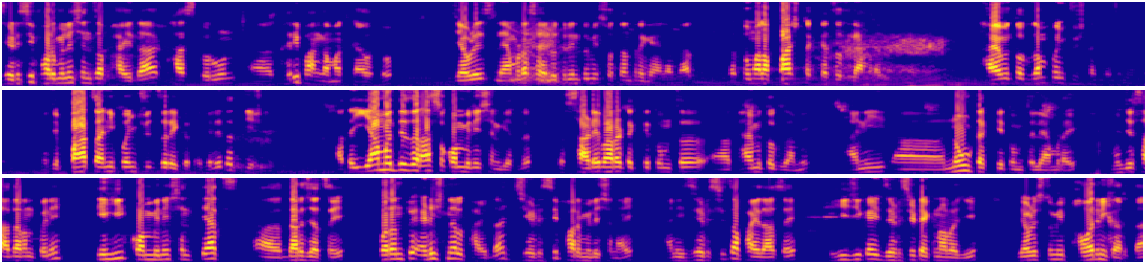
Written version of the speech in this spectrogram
झेडसी फॉर्म्युलेशनचा फायदा खास करून खरीप हंगामात काय होतो? ज्यावेळेस लॅमडा सायलोत्रिन तुम्ही स्वतंत्र घ्यायला जाल तर तुम्हाला पाच टक्क्याचाच लॅम्बडा थायमिथोक्झाम पंचवीस टक्क्याचं मिळतं. म्हणजे पाच आणि पंचवीस जर एकत्र केले तर तीस टक्के. आता यामध्ये जर असं कॉम्बिनेशन घेतलं तर साडेबारा टक्के तुमचं थायमिथोक्झाम आहे आणि नऊ टक्के तुमचं लॅमडा आहे. म्हणजे साधारणपणे तेही कॉम्बिनेशन त्याच दर्जाचं आहे. परंतु ॲडिशनल फायदा झेडसी फॉर्म्युलेशन आहे आणि झेडसीचा फायदा असा आहे ही जी काही झेडसी टेक्नॉलॉजी आहे ज्यावेळेस तुम्ही फवारणी करता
